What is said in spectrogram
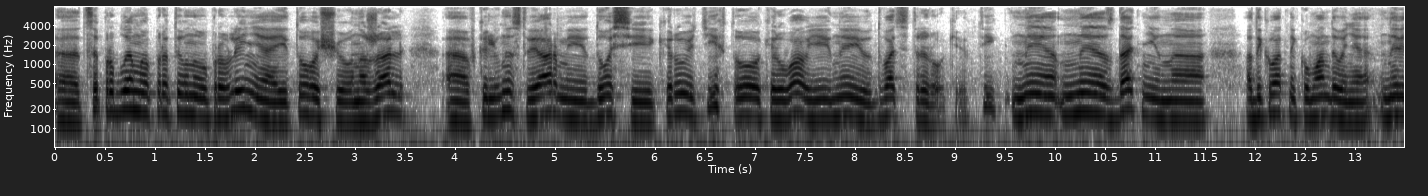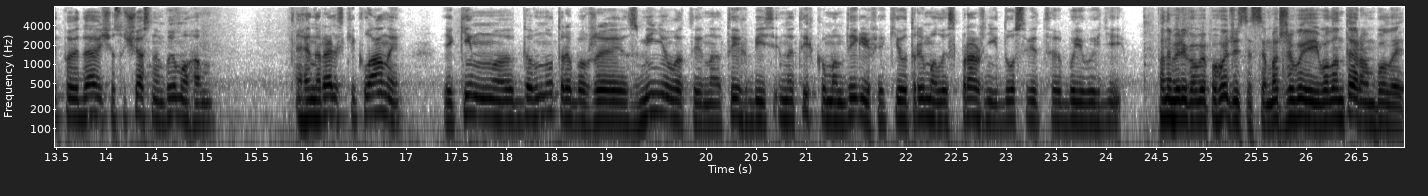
Е, Це проблеми оперативного управління і того, що, на жаль, е, в керівництві армії досі керують ті, хто керував її нею 23 роки. Ті не, не здатні на адекватне командування, не відповідаючи сучасним вимогам генеральські клани, яким е, давно треба вже змінювати на тих бійсь, на тих командирів, які отримали справжній досвід е, бойових дій. Пане Беріго, ви погоджуєтеся з? Адже ви і волонтером були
